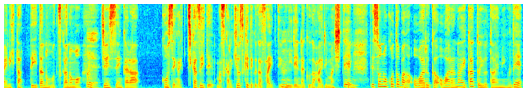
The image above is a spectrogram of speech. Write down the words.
えに浸っていたのもつかのも、うん、巡視船から後世が近づいてますから気をつけてくださいっていうふうに連絡が入りまして、うん、でその言葉が終わるか終わらないかというタイミングで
